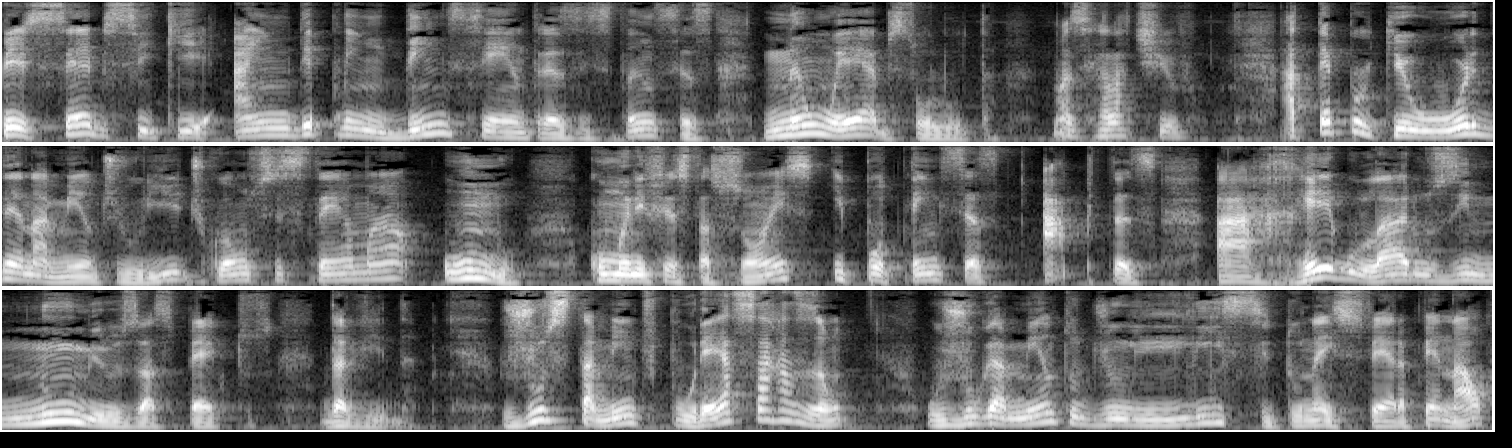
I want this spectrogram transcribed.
percebe-se que a independência entre as instâncias não é absoluta, mas relativa. Até porque o ordenamento jurídico é um sistema uno, com manifestações e potências aptas a regular os inúmeros aspectos da vida. Justamente por essa razão, o julgamento de um ilícito na esfera penal,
